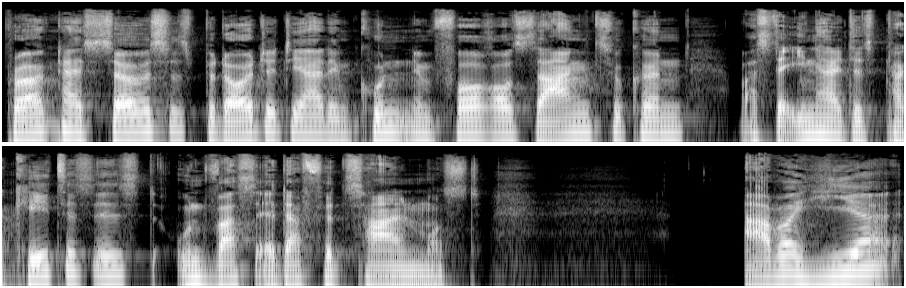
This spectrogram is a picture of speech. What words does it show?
Productized Services bedeutet ja, dem Kunden im Voraus sagen zu können, was der Inhalt des Paketes ist und was er dafür zahlen muss. Aber hier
